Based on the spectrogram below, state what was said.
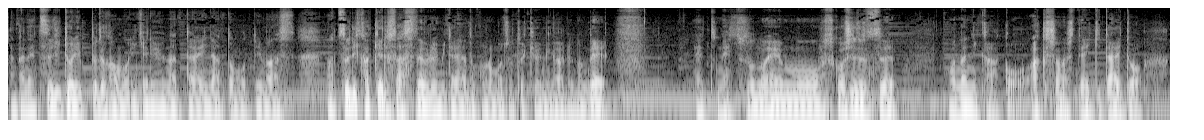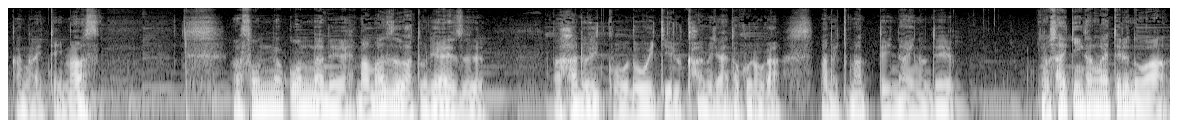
なんかね釣りトリップとかも行けるようになったらいいなと思っています、まあ、釣りかけるサステナブルみたいなところもちょっと興味があるのでえっとねその辺も少しずつこう何かこうアクションしていきたいと考えています、まあ、そんなこんなで、まあ、まずはとりあえず、まあ、春以降どう生きるかみたいなところがまだ決まっていないので最近考えてるのは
